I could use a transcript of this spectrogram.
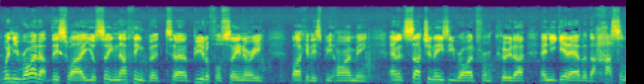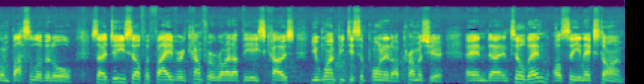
when you ride up this way, you'll see nothing but uh, beautiful scenery like it is behind me. And it's such an easy ride from Kuta, and you get out of the hustle and bustle of it all. So do yourself a favour and come for a ride up the East Coast. You won't be disappointed, I promise you. And uh, until then, I'll see you next time.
